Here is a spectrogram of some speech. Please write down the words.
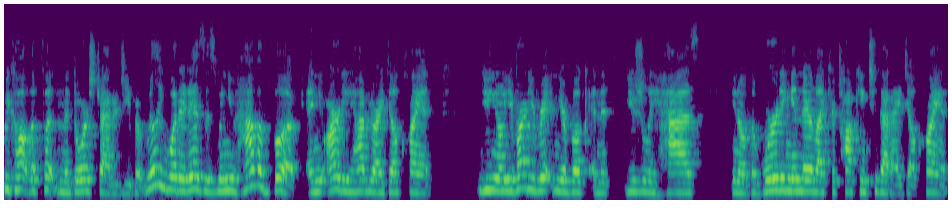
we call it the foot in the door strategy, but really what it is is when you have a book and you already have your ideal client, you, you know, you've already written your book and it usually has, you know, the wording in there like you're talking to that ideal client.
